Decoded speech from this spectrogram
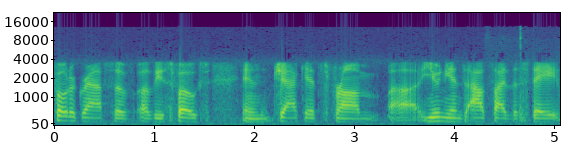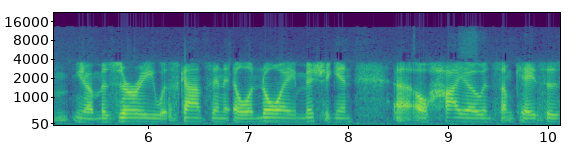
photographs of, of these folks in jackets from uh, unions outside the state, you know, Missouri, Wisconsin, Illinois, Michigan, uh, Ohio in some cases.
